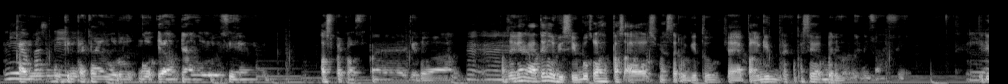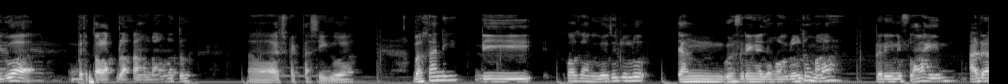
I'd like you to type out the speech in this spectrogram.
Iya kan pasti. mungkin mereka yang ngurus yang, yang ngurusin ospek-ospek gitu kan Mm-mm. pasti kan cutting lebih sibuk lah pas awal semester gitu kayak apalagi mereka pasti berorganisasi Iya, jadi bener. Bertolak belakang banget tuh eh, ekspektasi gue bahkan nih di kosan gue tuh dulu yang gue sering ngajak ngobrol tuh malah dari univ lain Ya ada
